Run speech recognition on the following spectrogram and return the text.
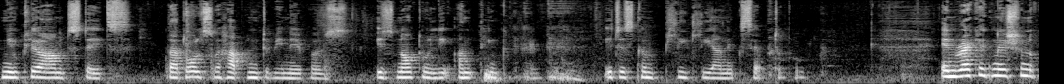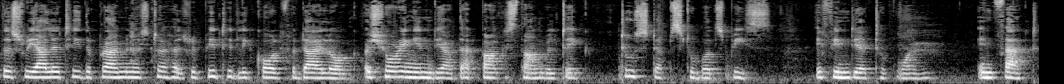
nuclear armed states that also happen to be neighbors is not only unthinkable, it is completely unacceptable. In recognition of this reality, the Prime Minister has repeatedly called for dialogue, assuring India that Pakistan will take two steps towards peace if India took one. In fact,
